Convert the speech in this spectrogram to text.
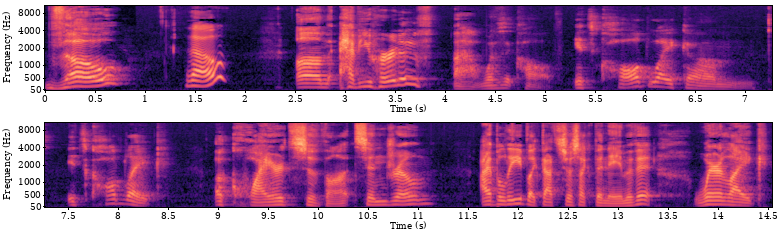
Though, Though, um, have you heard of uh, what is it called? It's called like um, it's called like acquired savant syndrome. I believe like that's just like the name of it. Where like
